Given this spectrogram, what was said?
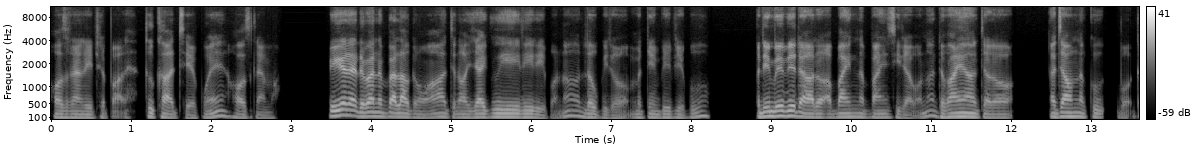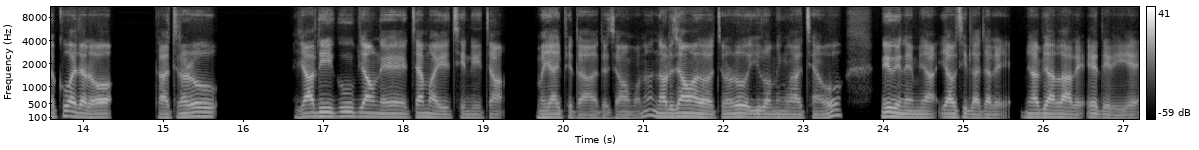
hostel လေးဖြစ်ပါတယ်ဒုက္ခကျေပွင့် hostel မှာပြီးခဲ့တဲ့တစ်ပတ်နှစ်ပတ်လောက်တော့ကျွန်တော်ရိုက်ကူးရေးလေးတွေပေါ့နော်လုပ်ပြီးတော့မတင်ပေးဖြစ်ဘူးမတင်ပေးဖြစ်တာကတော့အပိုင်းနှစ်ပိုင်းစီတာပေါ့နော်တစ်ပိုင်းကကျတော့အကြောင်းနှစ်ခုပေါ့တစ်ခုကကျတော့ဒါကျွန်တော်တို့ ရာသီကူးပြောင်းတဲ့ကျမ်းမာရေးအခြေအနေကြောင့်မရိုက်ဖြစ်တာတစ်ကြောင်းပေါ့နော်နောက်တစ်ကြောင်းကတော့ကျွန်တော်တို့ယူရိုမင်္ဂလာချန်ကိုနေ့စဉ်နဲ့မြရောက်ရှိလာကြတဲ့များပြားလာတဲ့ဧည့်သည်တွေရဲ့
